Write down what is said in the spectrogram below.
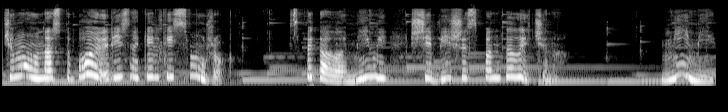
чому у нас з тобою різна кількість смужок? спитала Мімі ще більше спантеличена. Мімі,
